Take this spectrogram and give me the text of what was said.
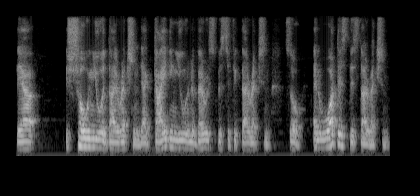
they are showing you a direction, they are guiding you in a very specific direction. So, and what is this direction?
